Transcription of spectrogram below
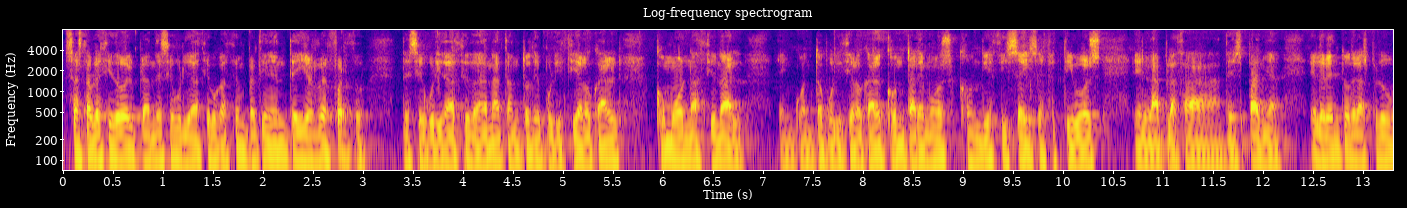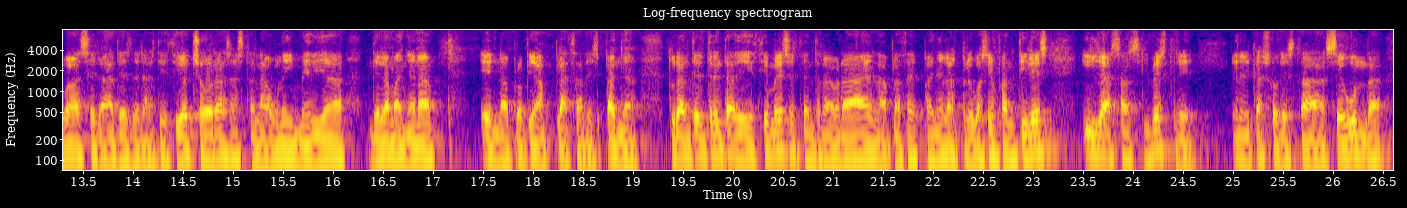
se ha establecido el plan de seguridad y vocación pertinente y el refuerzo de seguridad ciudadana tanto de policía local como nacional. En cuanto a policía local, contaremos con 16 efectivos en la Plaza de España. El evento de las pruebas será desde las 18 horas hasta la una y media de la mañana en la propia Plaza de España. Durante el 30 de diciembre se centrará en la Plaza de España las pruebas infantiles y la San Silvestre. En el caso de esta segunda,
